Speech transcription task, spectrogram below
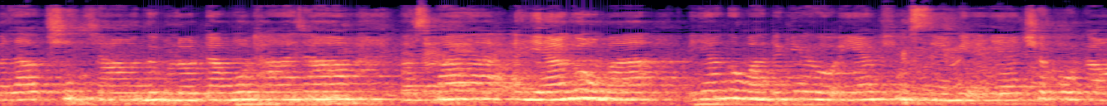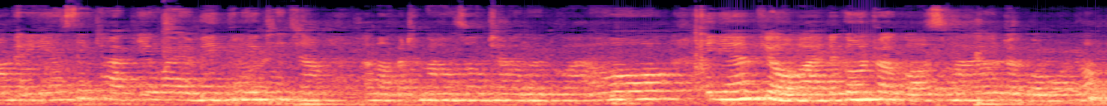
ဘယ်လောက်ချစ်ကြအောင်သူဘယ်လိုတန်ဖိုးထားကြအောင် smile ကအရန်ကုန်မှာအရန်ကုန်မှာတကယ်ကိုအရန်ဖြူစင်ပြီးအရန်ချစ်ဖို့ကောင်းတယ်အရန်စိတ်ထားပြေဝရမယ့်ကလေးဖြစ်ကြောင်းအ မှပထမဆုံးကြားလို့ကအော်အရန်ပျော်ပါတကုန်းတော့ကော smile တော့ကောပေါ့နော်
